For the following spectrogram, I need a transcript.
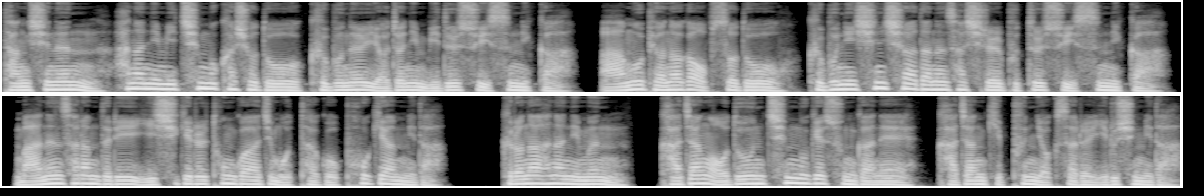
당신은 하나님이 침묵하셔도 그분을 여전히 믿을 수 있습니까? 아무 변화가 없어도 그분이 신실하다는 사실을 붙들 수 있습니까? 많은 사람들이 이 시기를 통과하지 못하고 포기합니다. 그러나 하나님은 가장 어두운 침묵의 순간에 가장 깊은 역사를 이루십니다.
